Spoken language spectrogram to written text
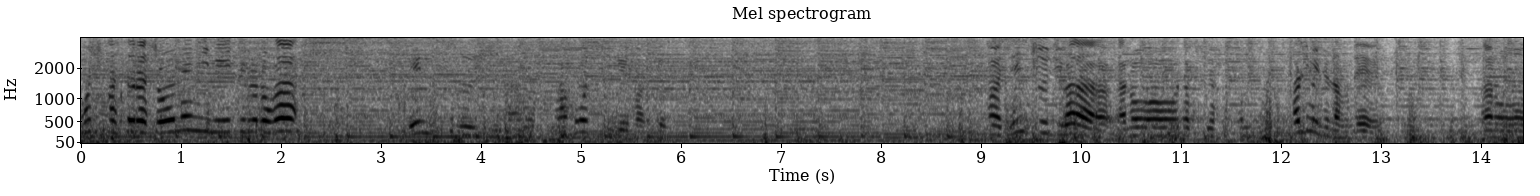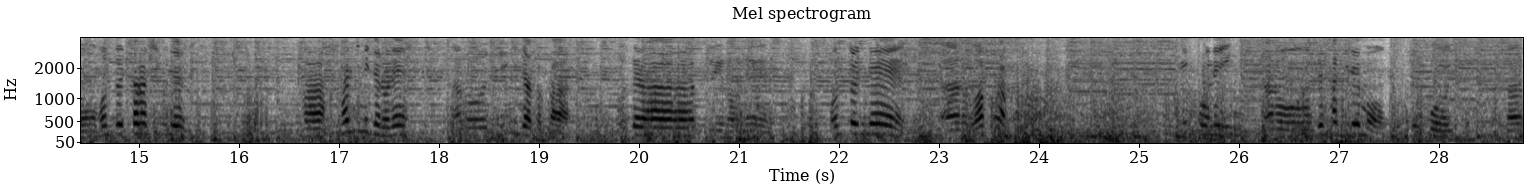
もしかしたら正面に見えてるのが、電通寺なのかもしれません。まあ、電通寺は、あのー私、初めてなので、あのー本当に楽しみです。まあ、初めてのね、あの神社とかお寺っていうのをね、本当にね、あのワクワク。結構ね、あの出先でも結構、あの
